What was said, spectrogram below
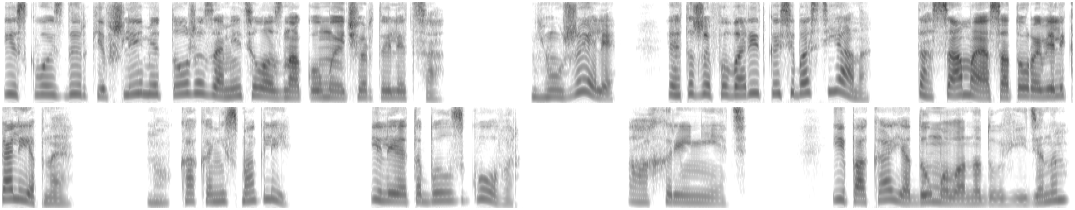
и сквозь дырки в шлеме тоже заметила знакомые черты лица. Неужели? Это же фаворитка Себастьяна, та самая Сатора Великолепная. Но как они смогли? Или это был сговор? Охренеть. И пока я думала над увиденным,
